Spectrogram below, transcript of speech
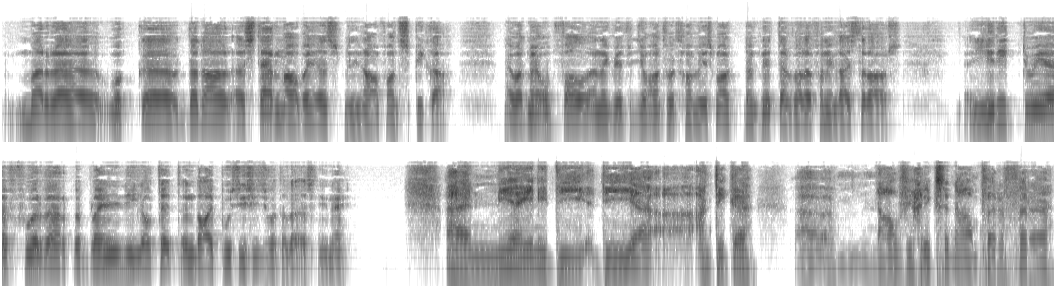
maar uh ook uh, dat daar 'n ster naby is met die naam van Spica. Nou wat my opval en ek weet wat jou antwoord gaan wees maar ek dink net ter wille van die luisteraars hierdie twee voorwerpe bly nie die hele tyd in daai posisies wat hulle is nie, né? Nee? Uh nee, nie die die uh, antieke uh naam die Griekse naam vir vir 'n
